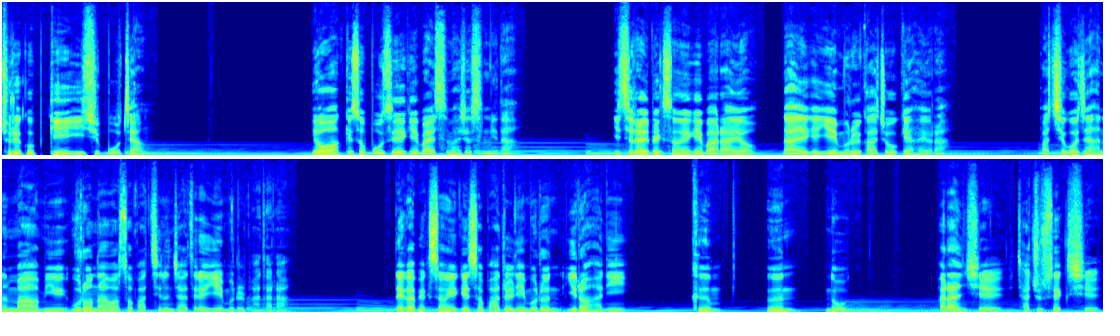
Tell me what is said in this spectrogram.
출애굽기 25장 여호와께서 모세에게 말씀하셨습니다. 이스라엘 백성에게 말하여 나에게 예물을 가져오게 하여라. 바치고자 하는 마음이 우러나와서 바치는 자들의 예물을 받아라. 내가 백성에게서 받을 예물은 이러하니 금, 은, 놋, 파란 실, 자주색 실,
